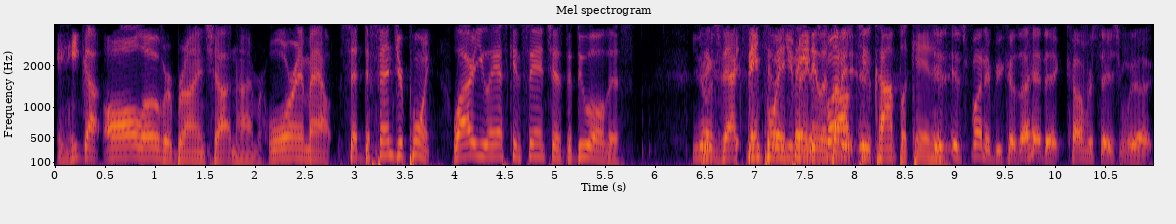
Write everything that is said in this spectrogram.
And he got all over Brian Schottenheimer, wore him out, said, "Defend your point. Why are you asking Sanchez to do all this?" You the know, exact same Basically point you saying made. it was funny. all too complicated. It, it's funny because I had that conversation with a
